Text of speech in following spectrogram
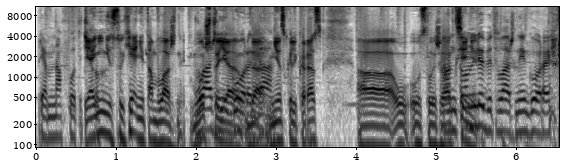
прям на И фоточках. они не сухие, они там влажные. вот что я несколько раз а, услышал Антон любит влажные горы.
